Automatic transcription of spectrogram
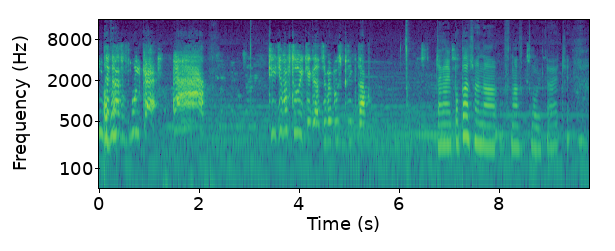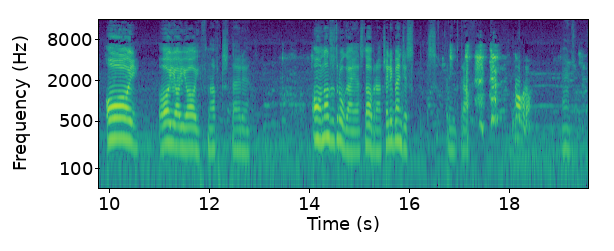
Idę Ogól- grać w dwójkę. Aaa! Czy idziemy w trójkę grać, żeby był split up? Czekaj, popatrzmy na FNAF trójkę. Czy... Oj! Oj, oj, oj, FNAF 4. O, noc druga jest, dobra, czyli będzie s- Springtrap. Dobra. Chodź.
